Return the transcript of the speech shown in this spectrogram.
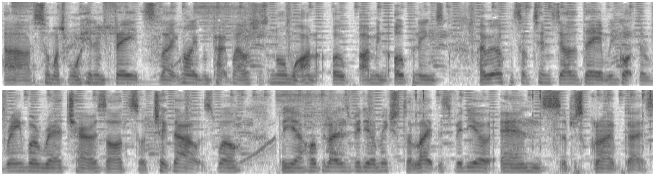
Uh, so much more hidden fates, like not even pack battles, just normal. Un- I mean openings. Like we opened some tins the other day and we got the rainbow rare Charizard. So check that out as well. But yeah, hope you like this video. Make sure to like this video and subscribe, guys.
